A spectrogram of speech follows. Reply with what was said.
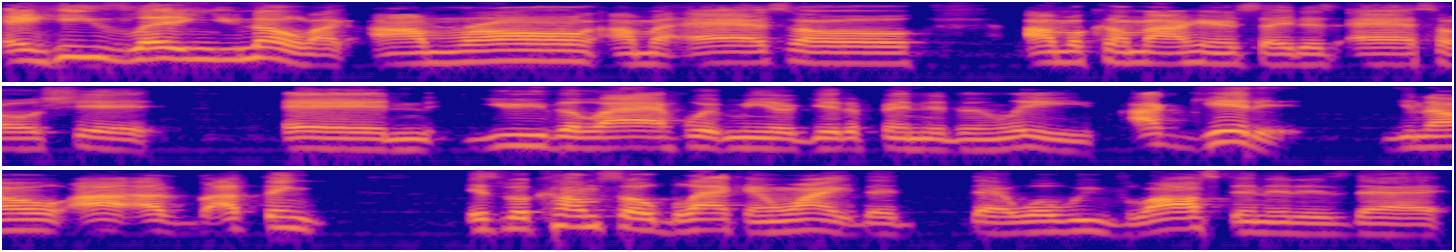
and he's letting you know, like, I'm wrong, I'm an asshole, I'm gonna come out here and say this asshole shit, and you either laugh with me or get offended and leave. I get it, you know. I I, I think it's become so black and white that that what we've lost in it is that,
